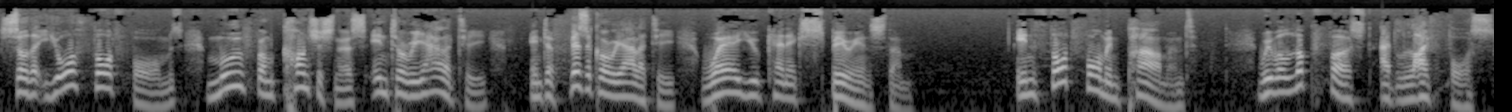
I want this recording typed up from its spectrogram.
so that your thought forms move from consciousness into reality, into physical reality where you can experience them. In thought form empowerment, we will look first at life force.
